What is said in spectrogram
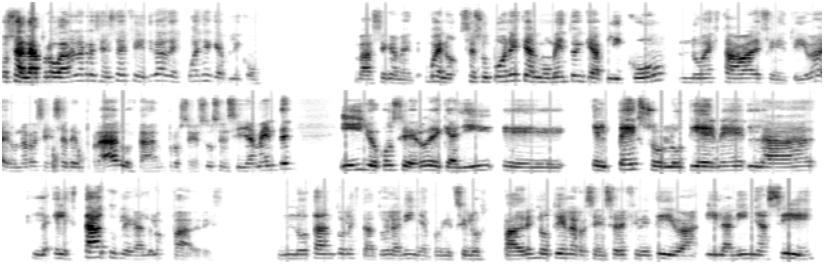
O sea, la aprobaron la residencia definitiva después de que aplicó, básicamente. Bueno, se supone que al momento en que aplicó no estaba definitiva, era una residencia temporal o estaba en proceso sencillamente, y yo considero de que allí eh, el peso lo tiene la, el estatus legal de los padres no tanto el estatus de la niña, porque si los padres no tienen la residencia definitiva y la niña sí,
